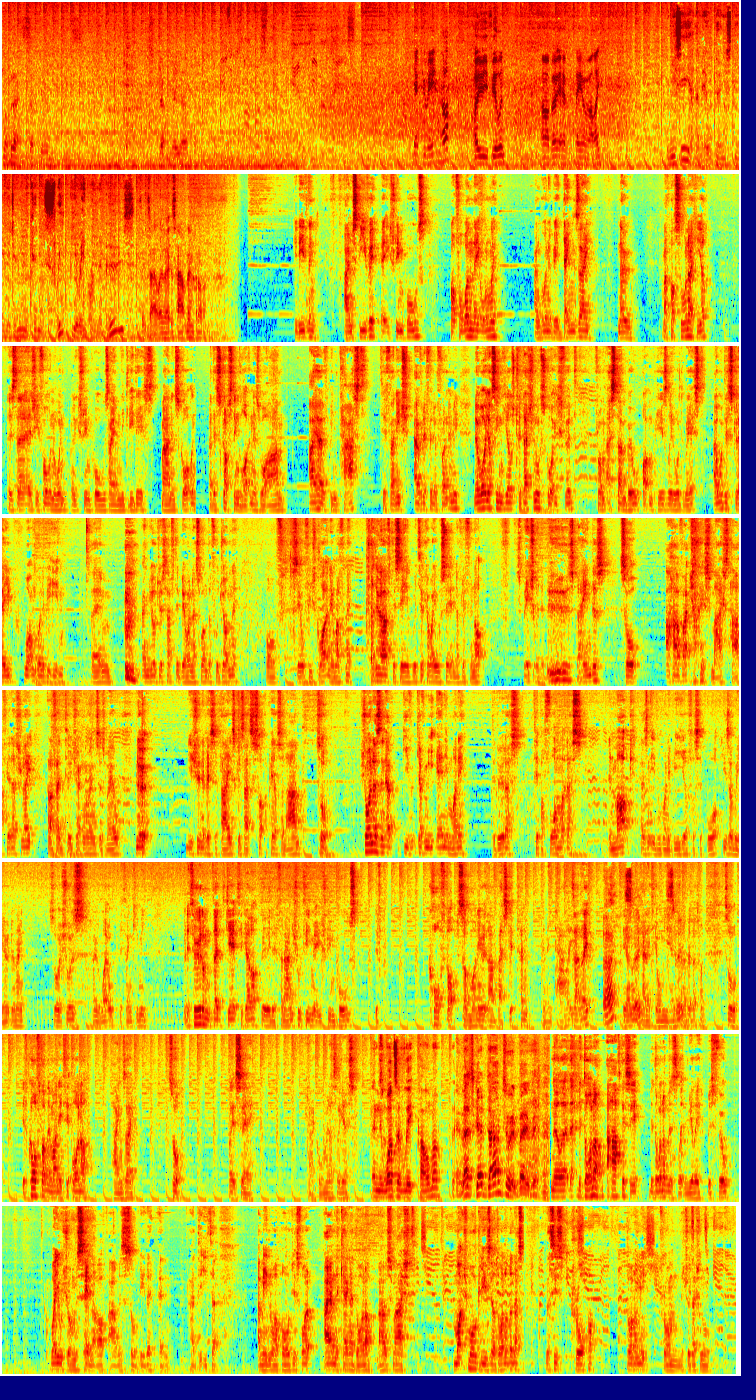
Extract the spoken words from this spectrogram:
Look at that succulent piece. Dripping uh, right after. Kept you waiting, huh? How are you feeling? I'm about to have the time of my life. When you say you had a meltdown, Stevie, do you mean you couldn't sleep? You went on the booze? That's exactly what's happening, brother. Good evening. I'm Stevie at Extreme Polls, but for one night only, I'm going to be Dingzai. Now, my persona here is that, as you've all known on Extreme Polls, I am the greediest man in Scotland. A disgusting glutton is what I am. I have been tasked to finish everything in front of me. Now, what you're seeing here is traditional Scottish food from Istanbul up in Paisley Road West. I will describe what I'm going to be eating, um, and you'll just have to be on this wonderful journey of selfish gluttony with me. I do have to say, we took a while setting everything up, especially the booze behind us. So I have actually smashed half of this, right? And I've had two chicken wings as well. Now, you shouldn't be surprised because that's the sort of person I am. So, Sean hasn't given give me any money to do this, to perform like this. And Mark isn't even going to be here for support. He's away out tonight. So it shows how little they think of me. But the two of them did get together with the financial team at Extreme Polls. They've coughed up some money with that biscuit tin, the mentality. Is that right? Aye. Yeah, I know you can't tell me anything Sweet. about this one. So they've coughed up the money to honour Pangzai. So let's uh, crack on with this, I guess. In the words of Lake Palmer, Let's get down to it, baby. No, the, the doner, I have to say, the doner was like really was full. While Sean was setting it up, I was so greedy and had to eat it. I mean, no apologies for it. I am the king of doner. I have smashed much more greasier doner than this. This is proper doner meat from the traditional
